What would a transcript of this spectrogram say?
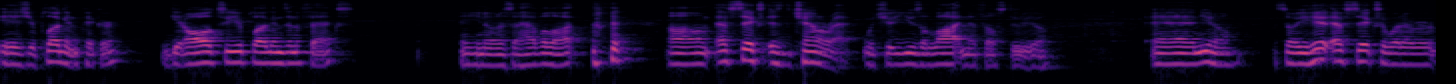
is your plugin picker. You get all to your plugins and effects. And you notice I have a lot. um, F6 is the channel rack, which you use a lot in FL Studio. And you know, so you hit F6 or whatever,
